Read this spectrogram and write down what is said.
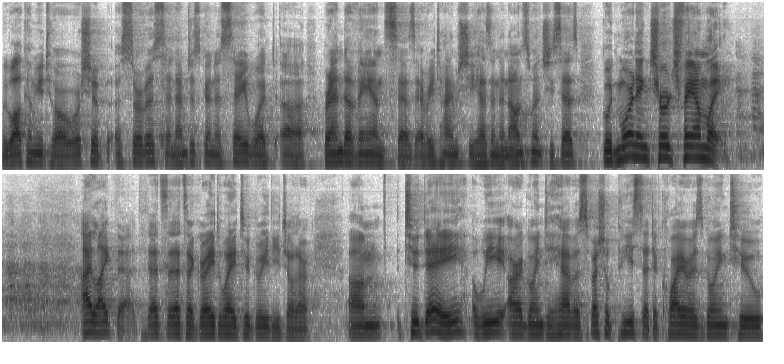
We welcome you to our worship uh, service, and I'm just going to say what uh, Brenda Vance says every time she has an announcement. She says, Good morning, church family. I like that. That's, that's a great way to greet each other. Um, today, we are going to have a special piece that the choir is going to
